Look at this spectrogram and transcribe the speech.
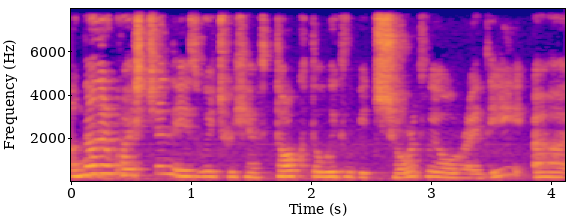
Another question is, which we have talked a little bit shortly already, uh,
